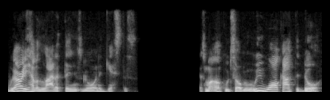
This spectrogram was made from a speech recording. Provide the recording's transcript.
we already have a lot of things going against us. As my uncle told me, when we walk out the door,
